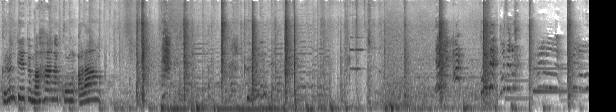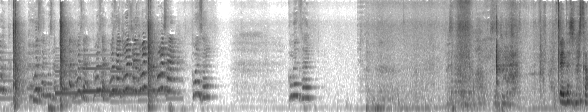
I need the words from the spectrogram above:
クルンテープマハーナコーンアラン。失礼いたしました。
